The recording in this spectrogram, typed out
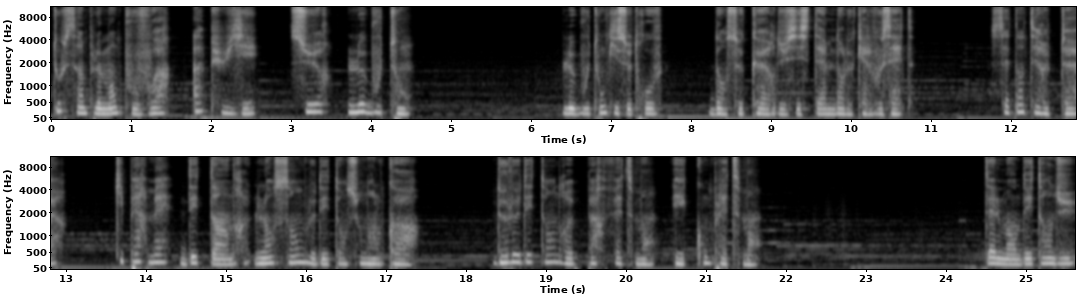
tout simplement pouvoir appuyer sur le bouton. Le bouton qui se trouve dans ce cœur du système dans lequel vous êtes. Cet interrupteur qui permet d'éteindre l'ensemble des tensions dans le corps, de le détendre parfaitement et complètement. Tellement détendu,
